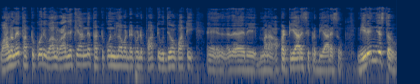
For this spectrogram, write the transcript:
వాళ్ళనే తట్టుకొని వాళ్ళ రాజకీయాన్నే తట్టుకొని నిలబడ్డటువంటి పార్టీ ఉద్యమ పార్టీ అది ఇది మన అప్పటి టీఆర్ఎస్ ఇప్పుడు బీఆర్ఎస్. మీరేం చేస్తారు?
